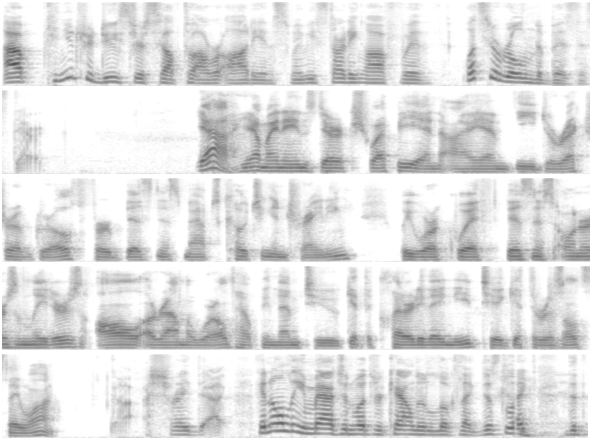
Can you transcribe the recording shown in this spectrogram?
Um, can you introduce yourself to our audience? Maybe starting off with what's your role in the business, Derek? Yeah, yeah. My name's Derek Schweppe, and I am the Director of Growth for Business Maps Coaching and Training. We work with business owners and leaders all around the world, helping them to get the clarity they need to get the results they want. Gosh, right. I can only imagine what your calendar looks like. Just like the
